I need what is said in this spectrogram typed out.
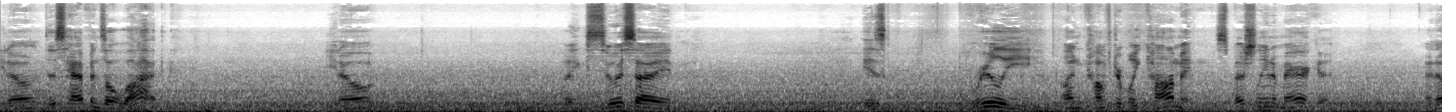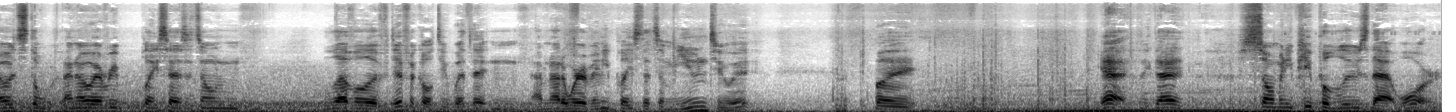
you know, this happens a lot. You know, like suicide is really uncomfortably common, especially in America. I know it's the I know every place has its own level of difficulty with it and I'm not aware of any place that's immune to it. But yeah, like that so many people lose that war.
